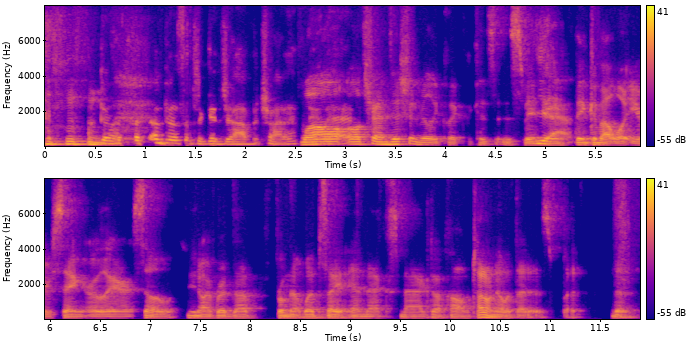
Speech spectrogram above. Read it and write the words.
I'm, doing, I'm, doing, such a good job of trying to. Well, I'll, I'll, transition really quick because this made yeah. me think about what you were saying earlier. So, you know, I've read that from that website mxmag.com, which I don't know what that is, but the,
